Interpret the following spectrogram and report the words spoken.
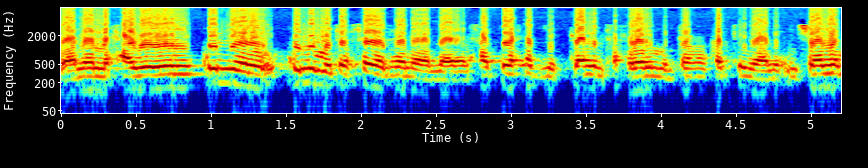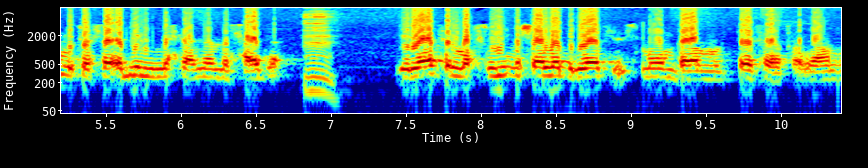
وهنعمل حاجة كله كله متفائل هنا والله. يعني حتى إحنا بنتكلم في حوار المنتخب كابتن يعني إن شاء الله متفائلين إن إحنا هنعمل حاجة. امم دلوقتي المصريين ما شاء الله دلوقتي اسمهم بقى مرتفع طبعا.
